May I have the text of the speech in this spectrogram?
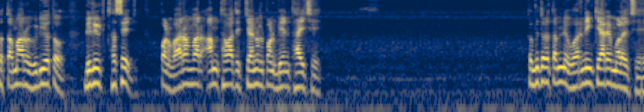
તો તમારો વીડિયો તો ડિલીટ થશે જ. પણ વારંવાર આમ થવાથી ચેનલ પણ બેન થાય છે. તો મિત્રો, તમને વોર્નિંગ ક્યારે મળે છે?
